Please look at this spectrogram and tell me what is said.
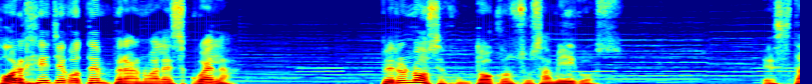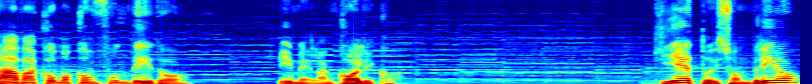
Jorge llegó temprano a la escuela, pero no se juntó con sus amigos. Estaba como confundido y melancólico. Quieto y sombrío,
